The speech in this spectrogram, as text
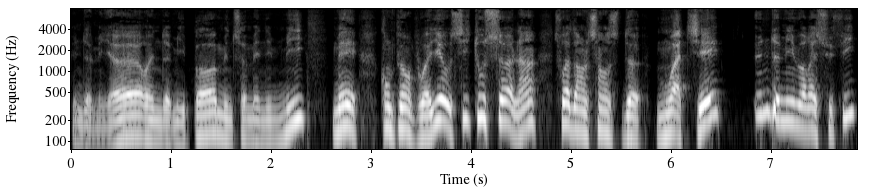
une demi-heure, une demi-pomme, une semaine et demie, mais qu'on peut employer aussi tout seul, hein, soit dans le sens de moitié, une demi m'aurait suffi,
